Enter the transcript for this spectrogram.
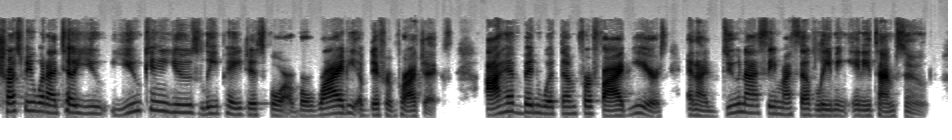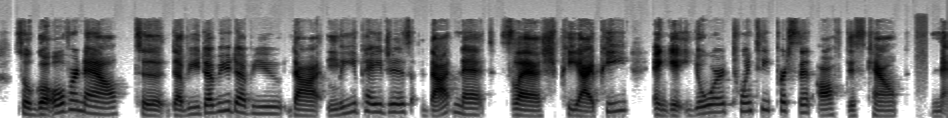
Trust me when I tell you, you can use Leadpages for a variety of different projects. I have been with them for five years, and I do not see myself leaving anytime soon. So go over now to www.leadpages.net slash PIP and get your 20% off discount now.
